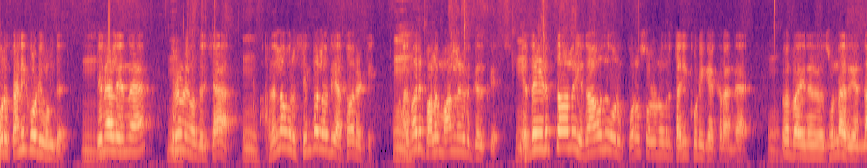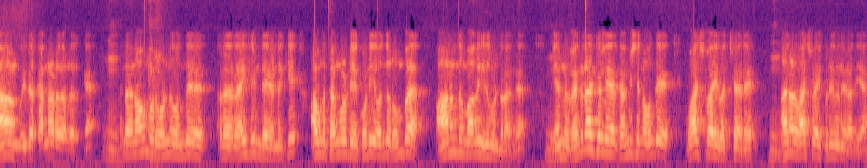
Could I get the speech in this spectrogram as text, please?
ஒரு தனி கொடி உண்டு. இதனால என்ன? பிரிவினை வந்துருச்சா? அதெல்லாம் ஒரு சிம்பிள் ஆஃப் தி அத்தாரிட்டி அது மாதிரி பல மாநிலங்களுக்கு இருக்கு. எதை எடுத்தாலும் ஏதாவது ஒரு குறை சொல்லணுங்கிற தனி கொடி கேட்கறாங்க இப்ப சொன்னாரு நான் இத கர்நாடகால இருக்கேன். நவம்பர் ஒண்ணு வந்து ரைசிங் டே அன்னைக்கு அவங்க தங்களுடைய கொடியை வந்து ரொம்ப ஆனந்தமாக இது பண்றாங்க. என்ன வெங்கடாச்சலிய கமிஷனை வந்து வாஜ்பாய் வச்சாரு. அதனால வாஜ்பாய் பிரிவினைவாதியா?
